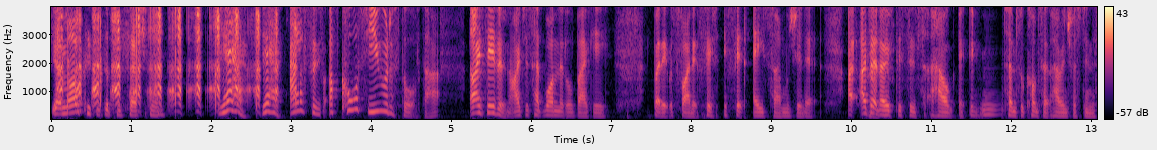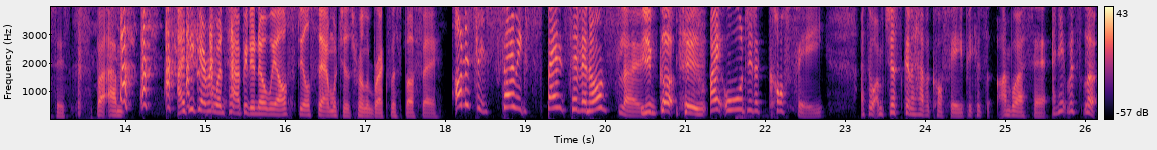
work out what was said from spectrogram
Yeah, Markus is a professional. yeah, yeah. Alison, of course you would have thought of that. I didn't. I just had one little baggie, but it was fine. It fit. It fit a sandwich in it. I, I don't know if this is how, in terms of content, how interesting this is, but um, I think everyone's happy to know we all steal sandwiches from the breakfast buffet. honestly, it's so expensive in Oslo. You've got to. I ordered a coffee. I thought I'm just going to have a coffee because I'm worth it. And it was look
